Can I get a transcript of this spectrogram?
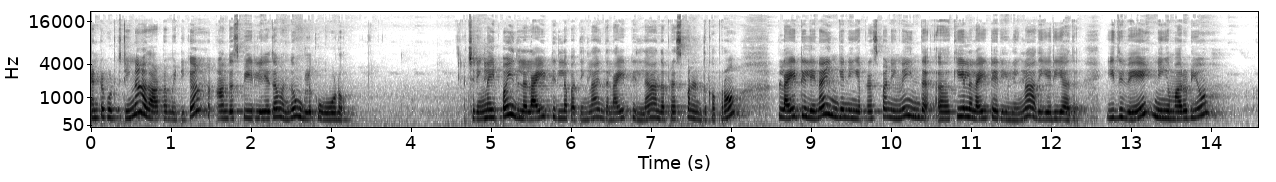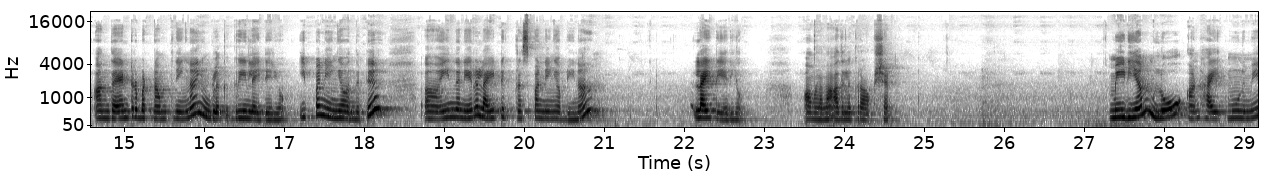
என்ட்ரு கொடுத்துட்டிங்கன்னா அது ஆட்டோமேட்டிக்காக அந்த ஸ்பீட்லேயே தான் வந்து உங்களுக்கு ஓடும். சரிங்களா? இப்போ இதில் லைட் இல்லை பார்த்தீங்களா இந்த லைட் இல்லை அந்த ப்ரெஸ் பண்ணதுக்கப்புறம் லைட் இல்லைன்னா இங்கே நீங்கள் ப்ரெஸ் பண்ணிங்கன்னா இந்த கீழே லைட் எரியும் இல்லைங்களா? அது எரியாது. இதுவே நீங்கள் மறுபடியும் அந்த என்ட்ரு பட்டன் அமுத்துனீங்கன்னா உங்களுக்கு க்ரீன் லைட் எரியும். இப்போ நீங்கள் வந்துட்டு இந்த நேரம் லைட்டுக்கு ப்ரெஸ் பண்ணிங்க அப்படின்னா லைட் எரியும். அவ்வளோதான் அதில் இருக்கிற option medium low and high மூணுமே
